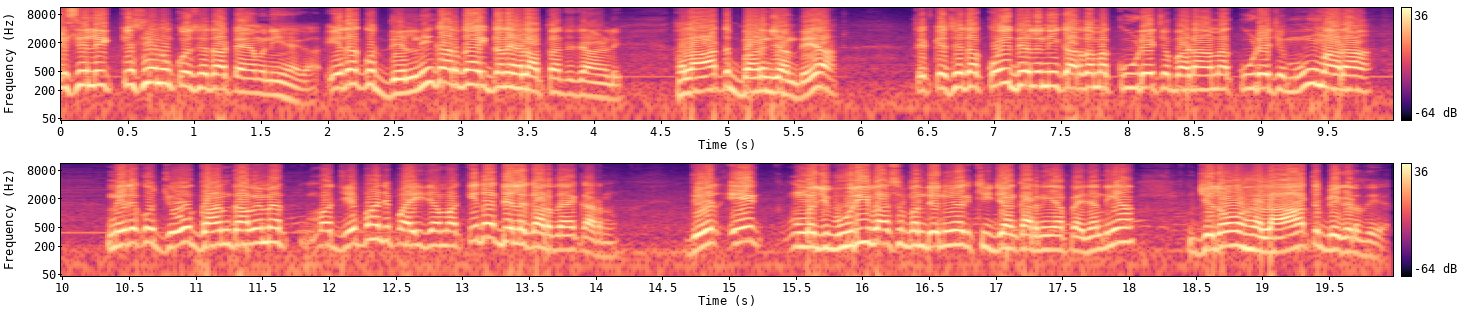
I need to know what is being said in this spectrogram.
ਕਿਸੇ ਲਈ ਕਿਸੇ ਨੂੰ ਕਿਸੇ ਦਾ ਟਾਈਮ ਨਹੀਂ ਹੈਗਾ। ਇਹਦਾ ਕੋਈ ਦਿਲ ਨਹੀਂ ਕਰਦਾ ਇਦਾਂ ਦੇ ਹਾਲਾਤਾਂ 'ਚ ਜਾਣ ਲਈ। ਹਾਲਾਤ ਬਣ ਜਾਂਦੇ ਆ, ਤੇ ਕਿਸੇ ਦਾ ਕੋਈ ਦਿਲ ਨਹੀਂ ਕਰਦਾ, ਮੈਂ ਕੂੜੇ 'ਚ ਵੜਾਂ, ਮੈਂ ਕੂੜੇ 'ਚ ਮੂੰਹ ਮਾਰਾਂ, ਮੇਰੇ ਕੋਲ ਜੋ ਗੰਦ ਆਵੇ ਮੈਂ ਜੇਬਾਂ 'ਚ ਪਾਈ ਜਾਵਾਂ, ਕਿਹਦਾ ਦਿਲ ਕਰਦਾ ਇਹ ਕਰਨ? ਨੂੰ ਦਿਲ, ਇਹ ਮਜਬੂਰੀ ਬਸ ਬੰਦੇ ਨੂੰ ਇਹ ਚੀਜ਼ਾਂ ਕਰਨੀਆਂ ਪੈ ਜਾਂਦੀਆਂ, ਜਦੋਂ ਹਾਲਾਤ ਵਿਗੜਦੇ ਆ।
